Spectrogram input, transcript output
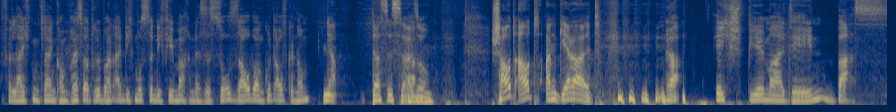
vielleicht einen kleinen Kompressor drüber und eigentlich musst du nicht viel machen. Das ist so sauber und gut aufgenommen. Ja, das ist also. Ja. Shoutout an Gerald. ja, ich spiele mal den Bass.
